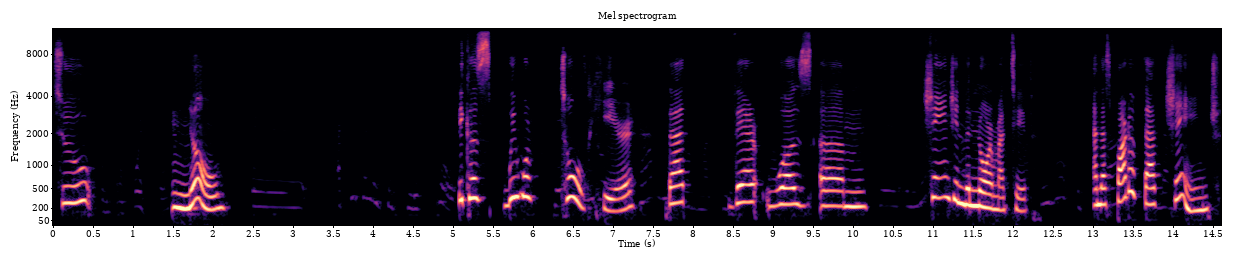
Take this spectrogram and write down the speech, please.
to know, because we were told here that there was um, change in the normative. And as part of that change,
